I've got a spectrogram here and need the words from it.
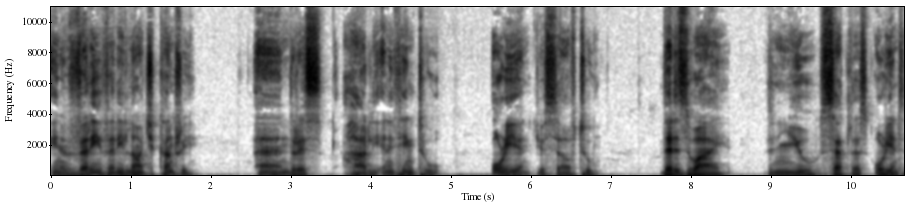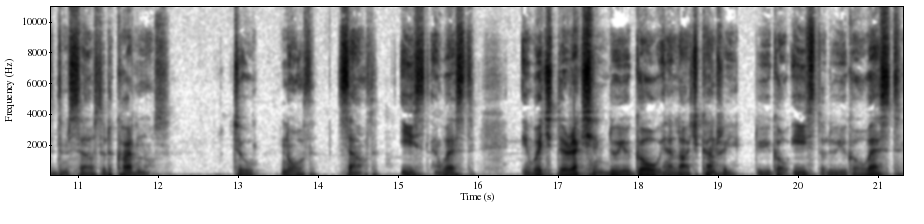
in a very, very large country and there is hardly anything to orient yourself to, that is why the new settlers oriented themselves to the cardinals, to north, south, east, and west. In which direction do you go in a large country? Do you go east or do you go west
